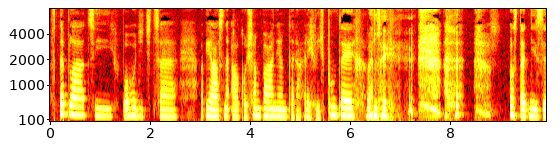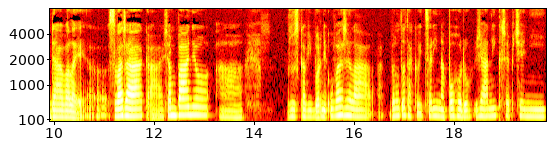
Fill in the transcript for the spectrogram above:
V teplácích, v pohodičce, jásne alko šampáněm, teda rychlý špunty vedli. Ostatní si dávali eh, svařák a šampáňo a Zuzka výborně uvařila a bylo to takový celý na pohodu, žádný křepčení,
